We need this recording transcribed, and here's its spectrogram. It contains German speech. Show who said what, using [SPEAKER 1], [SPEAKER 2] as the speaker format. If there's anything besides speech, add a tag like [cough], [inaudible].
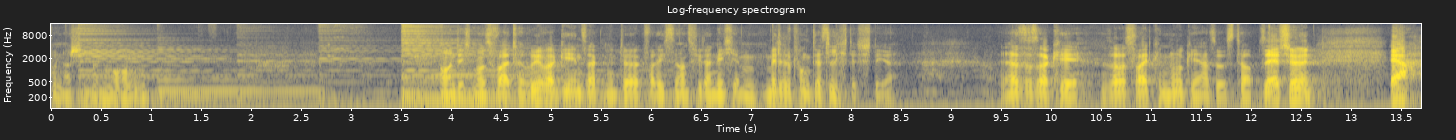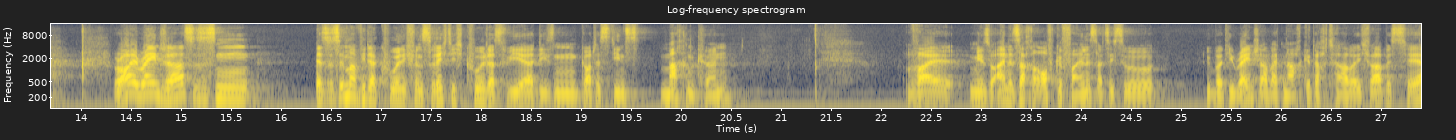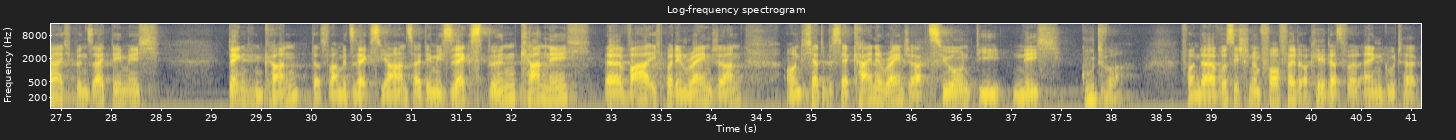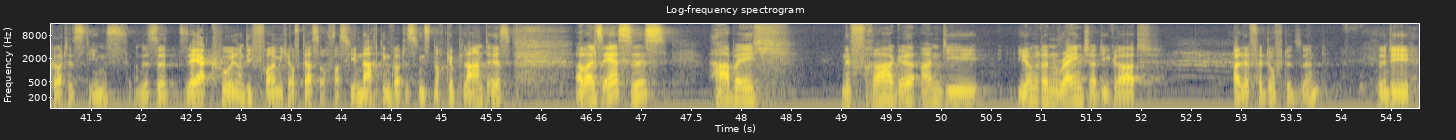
[SPEAKER 1] Einen wunderschönen guten Morgen. Und ich muss weiter rübergehen, sagt mir Dirk, weil ich sonst wieder nicht im Mittelpunkt des Lichtes stehe. Das ist okay. So ist weit genug. Ja, so ist top. Sehr schön. Ja, Royal Rangers, es ist, ein, es ist immer wieder cool. Ich finde es richtig cool, dass wir diesen Gottesdienst machen können, weil mir so eine Sache aufgefallen ist, als ich so über die Rangerarbeit nachgedacht habe. Ich war bisher, ich bin seitdem ich denken kann, das war mit sechs Jahren, seitdem ich sechs bin, kann ich, äh, war ich bei den Rangern und ich hatte bisher keine Ranger-Aktion, die nicht gut war. Von daher wusste ich schon im Vorfeld, okay, das wird ein guter Gottesdienst und es wird sehr cool und ich freue mich auf das, auch was hier nach dem Gottesdienst noch geplant ist. Aber als erstes habe ich eine Frage an die jüngeren Ranger, die gerade alle verduftet sind. Sind die,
